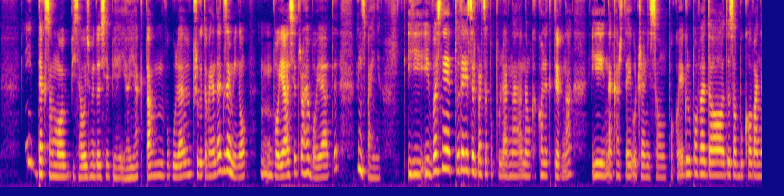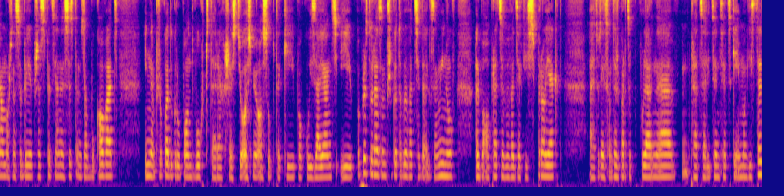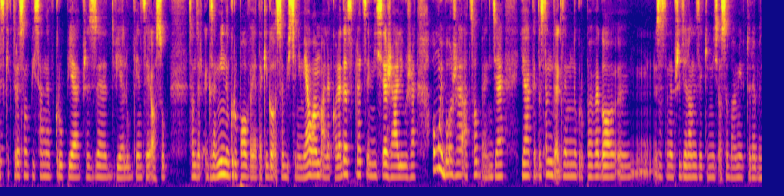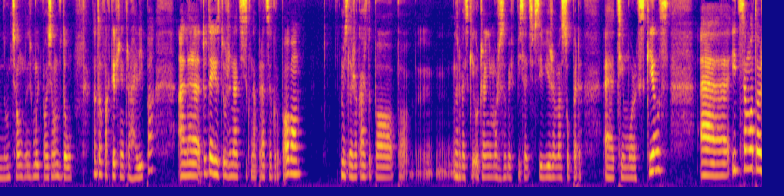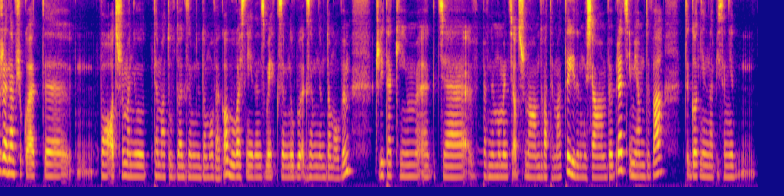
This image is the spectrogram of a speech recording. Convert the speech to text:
i tak samo pisałyśmy do siebie, ja jak tam w ogóle przygotowania do egzaminu, bo ja się trochę boję, a ty, więc fajnie. I, I właśnie tutaj jest też bardzo popularna nauka kolektywna i na każdej uczelni są pokoje grupowe do, do zabukowania, można sobie je przez specjalny system zabukować i na przykład grupą dwóch, czterech, sześciu, ośmiu osób taki pokój zająć i po prostu razem przygotowywać się do egzaminów albo opracowywać jakiś projekt. E, tutaj są też bardzo popularne prace licencjackie i magisterskie, które są pisane w grupie przez dwie lub więcej osób. Są też egzaminy grupowe. Ja takiego osobiście nie miałam, ale kolega z pracy mi się żalił, że o mój Boże, a co będzie, jak dostanę do egzaminu grupowego, zostanę przydzielony z jakimiś osobami, które będą ciągnąć mój poziom w dół. No to faktycznie trochę lipa, ale tutaj jest duży nacisk na pracę grupową. Myślę, że każdy po, po y, norweskiej uczelni może sobie wpisać w CV, że ma super e, teamwork skills. E, I samo to, że na przykład e, po otrzymaniu tematów do egzaminu domowego, był właśnie jeden z moich egzaminów był egzaminem domowym, czyli takim, gdzie w pewnym momencie otrzymałam dwa tematy, jeden musiałam wybrać i miałam dwa tygodnie na napisanie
